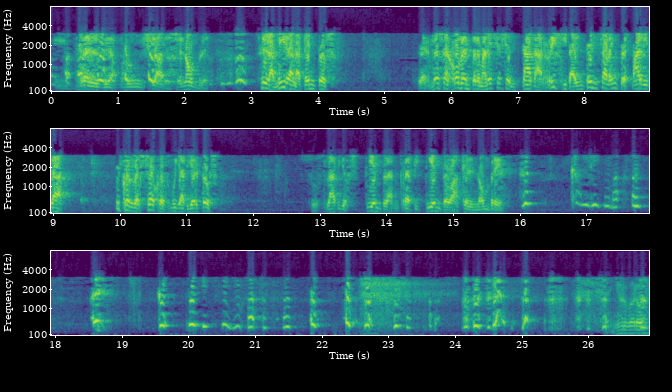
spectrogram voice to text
Y vuelve a pronunciar ese nombre. La miran atentos. La hermosa joven permanece sentada, rígida, intensamente pálida, y con los ojos muy abiertos. Sus labios tiemblan repitiendo aquel nombre. Calima. Señor varón,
